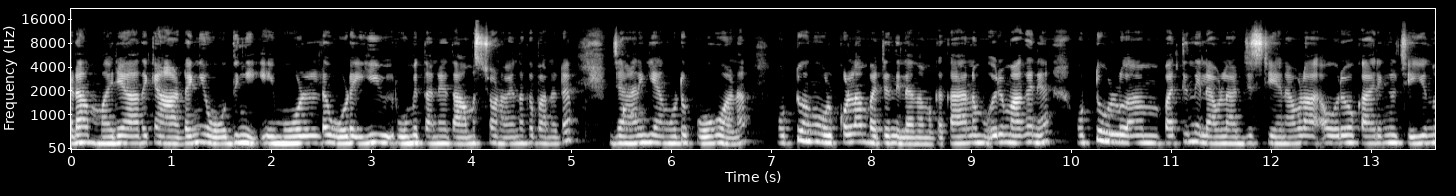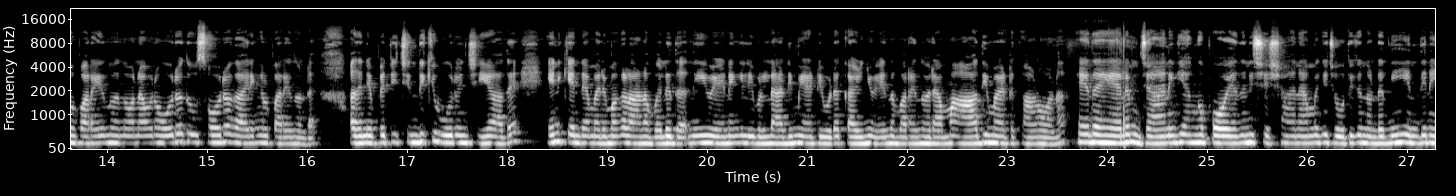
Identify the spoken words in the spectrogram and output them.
എടാ മര്യാദയ്ക്ക് അടങ്ങി ഒതുങ്ങി ഈ മോളുടെ കൂടെ ഈ റൂമിൽ തന്നെ താമസിച്ചോണം എന്നൊക്കെ പറഞ്ഞിട്ട് ജാനകി അങ്ങോട്ട് പോകുവാണ്. ഒട്ടും അങ്ങ് ഉൾക്കൊള്ളാൻ പറ്റുന്നില്ല നമുക്ക്. കാരണം ഒരു മകന് ഒട്ടും ഉള്ള പറ്റുന്നില്ല അവൾ അഡ്ജസ്റ്റ് ചെയ്യാൻ. അവൾ ഓരോ കാര്യങ്ങൾ ചെയ്യുന്നു പറയുന്നു എന്ന് പറഞ്ഞാൽ അവൻ ഓരോ ദിവസം ഓരോ കാര്യങ്ങൾ പറയുന്നുണ്ട്. അതിനെപ്പറ്റി ചിന്തിക്കുക പോലും ചെയ്യാതെ എനിക്ക് എന്റെ മരുമകളാണ് വലുത്. നീ വേണമെങ്കിൽ ഇവളുടെ അടിമയായിട്ട് ഇവിടെ കഴിഞ്ഞു എന്ന് പറയുന്ന ഒരു അമ്മ ആദ്യമായിട്ട് കാണുവാണ്. ഏതായാലും ജാനകി അങ്ങ് പോയതിന് ശേഷം അനാമയ്ക്ക് ചോദിക്കുന്നുണ്ട് നീ എന്തിനാ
